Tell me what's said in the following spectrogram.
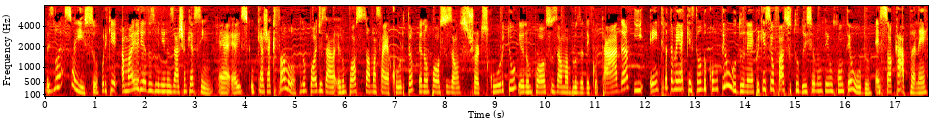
mas não é só isso. Porque a maioria dos meninos acham que assim, é, é isso, o que a Jaque falou. Não pode usar, eu não posso usar uma saia curta, eu não posso usar uns shorts curto, eu não posso usar uma blusa decotada. E entra também a questão do conteúdo, né? Porque se eu faço tudo isso, eu não tenho conteúdo. É só capa, né?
